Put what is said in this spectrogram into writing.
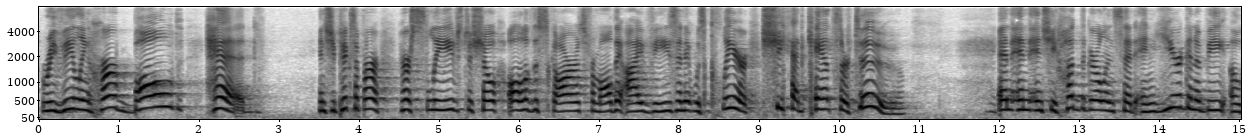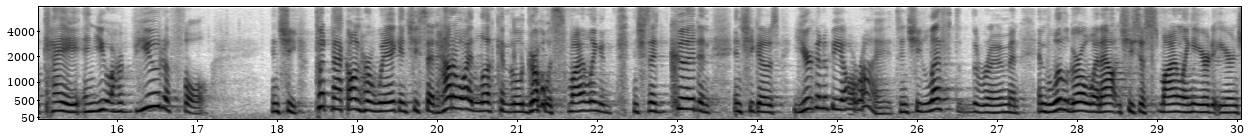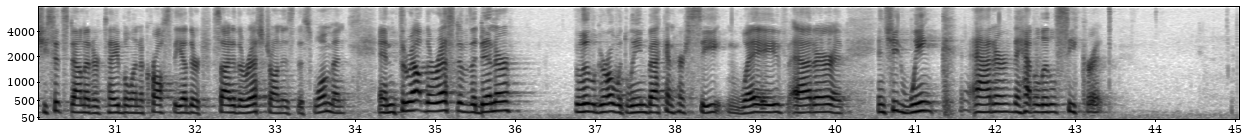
revealing her bald head. And she picks up her, her sleeves to show all of the scars from all the IVs, and it was clear she had cancer too. And, and, and she hugged the girl and said, And you're going to be okay, and you are beautiful. And she put back on her wig and she said, How do I look? And the little girl was smiling and, and she said, Good. And, and she goes, You're going to be all right. And she left the room and, and the little girl went out and she's just smiling ear to ear. And she sits down at her table and across the other side of the restaurant is this woman. And throughout the rest of the dinner, the little girl would lean back in her seat and wave at her and, and she'd wink at her. They had a little secret.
